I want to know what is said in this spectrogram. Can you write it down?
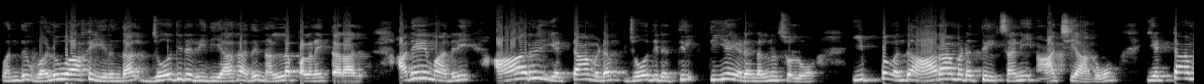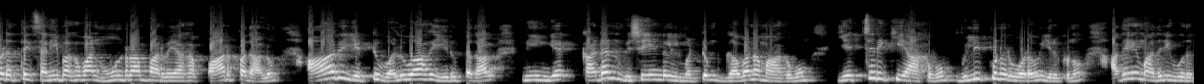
வந்து வலுவாக இருந்தால் ஜோதிட ரீதியாக அது நல்ல பலனை தராது. அதே மாதிரி ஆறு எட்டாம் இடம் ஜோதிடத்தில் தீய இடங்கள்னு சொல்லுவோம். இப்ப வந்து ஆறாம் இடத்தில் சனி ஆட்சியாகவும் எட்டாம் இடத்தை சனி பகவான் மூன்றாம் பார்வையாக பார்ப்பதாலும் ஆறு எட்டு வலுவாக இருப்பதால் நீங்க கடன் விஷயங்களில் மட்டும் கவனமாகவும் எச்சரிக்கையாகவும் விழிப்புணர்வோடவும் இருக்கணும். அதே மாதிரி ஒரு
